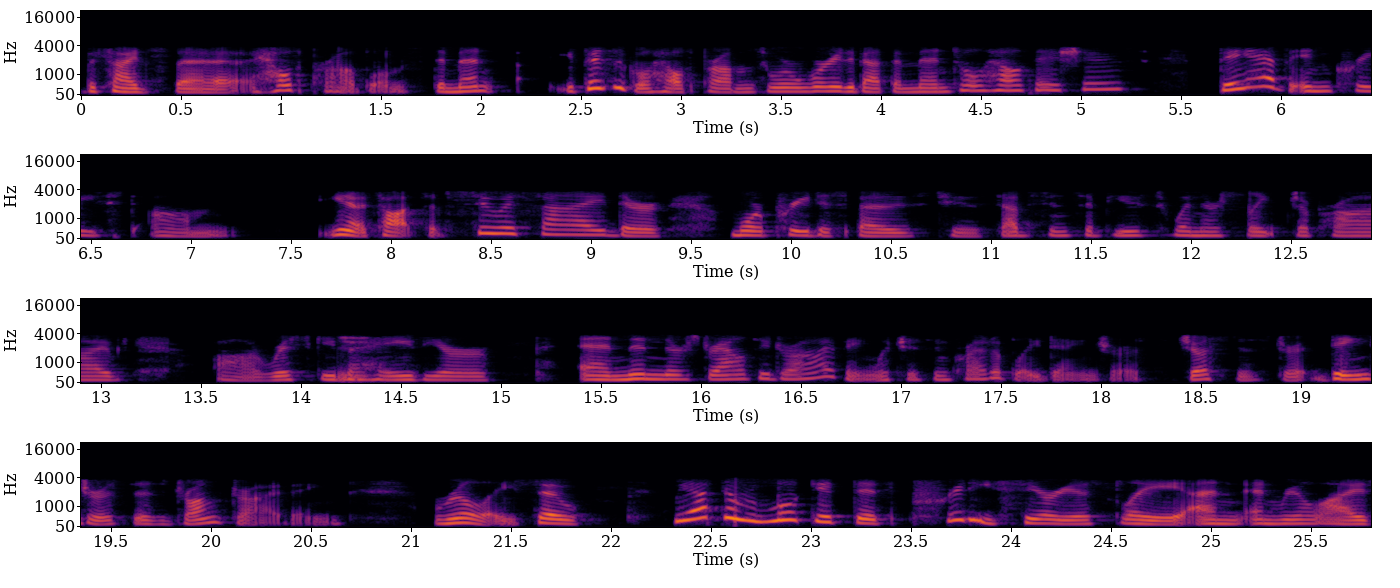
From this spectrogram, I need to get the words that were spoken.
besides the health problems, the men- physical health problems, we're worried about the mental health issues. They have increased, um, you know, thoughts of suicide. They're more predisposed to substance abuse when they're sleep deprived, uh, risky mm. behavior, and then there's drowsy driving, which is incredibly dangerous, just as dr- dangerous as drunk driving, really. So we have to look at this pretty seriously and, and realize,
